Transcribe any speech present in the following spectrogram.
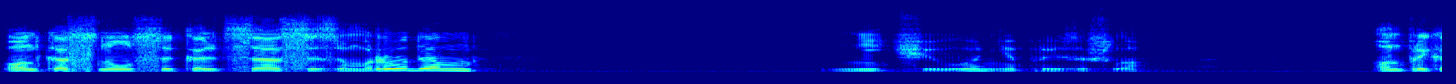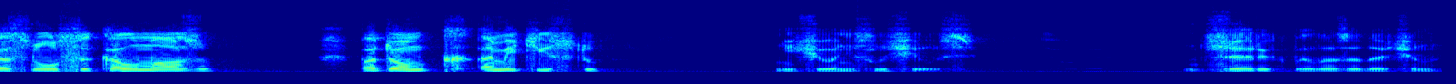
Он коснулся кольца с изумрудом. Ничего не произошло. Он прикоснулся к алмазу, потом к аметисту. Ничего не случилось. Джерик был озадачен.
